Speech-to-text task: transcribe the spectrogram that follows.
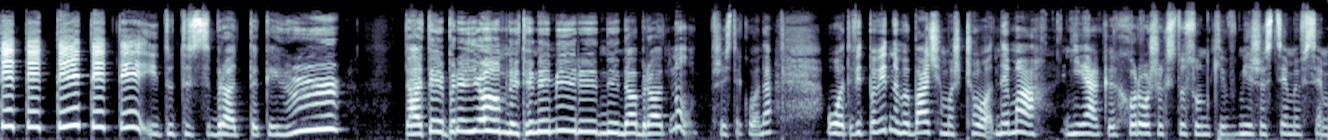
ти, ти, ти, ти, ти. І тут брат такий. «Р, Та ти прийомний, ти не мій рідний, да, брат. Ну, щось такого, да? От, відповідно, ми бачимо, що нема ніяких хороших стосунків між ось цими всіми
